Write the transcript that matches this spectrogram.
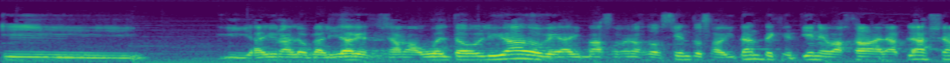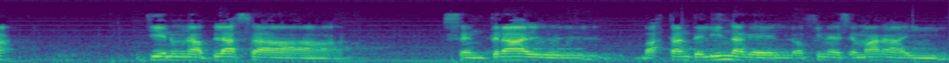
y, y hay una localidad que se llama Vuelta Obligado, que hay más o menos 200 habitantes, que tiene bajada a la playa, tiene una plaza central bastante linda, que en los fines de semana hay,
